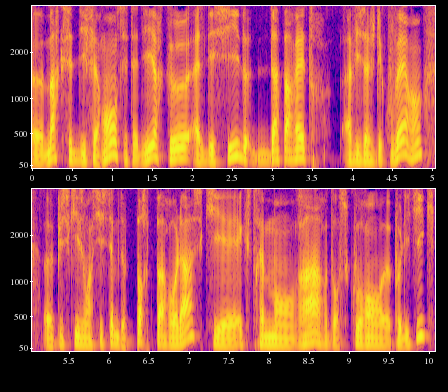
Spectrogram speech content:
marque cette différence, c'est-à-dire qu'elle décide d'apparaître à visage découvert, hein, euh, puisqu'ils ont un système de porte-parole, ce qui est extrêmement rare dans ce courant euh, politique.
